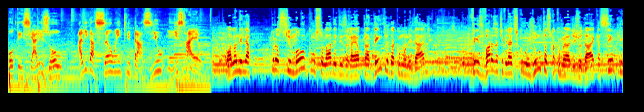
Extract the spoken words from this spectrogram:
potencializou a ligação entre Brasil e Israel. O Alon ele aproximou o consulado de Israel para dentro da comunidade, fez várias atividades conjuntas com a comunidade judaica, sempre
